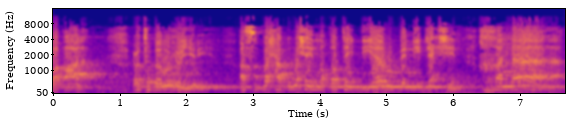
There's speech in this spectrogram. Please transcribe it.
Wa qaala cutba wuxuu yidhi asbaxad waxay noqotay diyaaru bani jaxshin khalaa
